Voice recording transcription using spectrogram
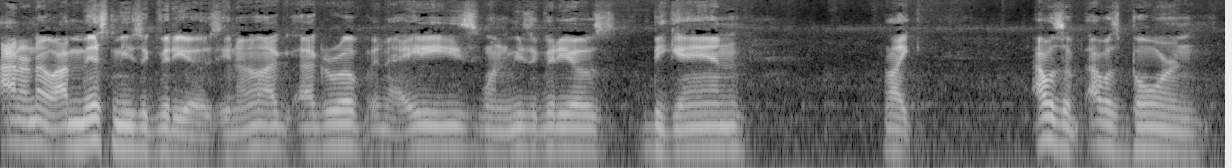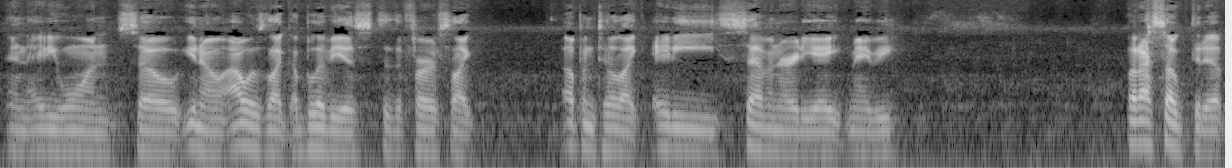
I don't know. I miss music videos, you know. I I grew up in the 80s when music videos began like I was a I was born in 81, so, you know, I was like oblivious to the first like up until like 87 or 88 maybe. But I soaked it up.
